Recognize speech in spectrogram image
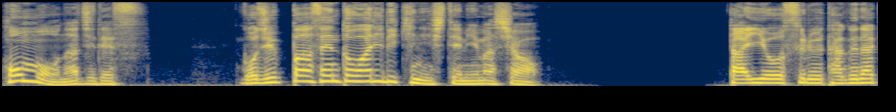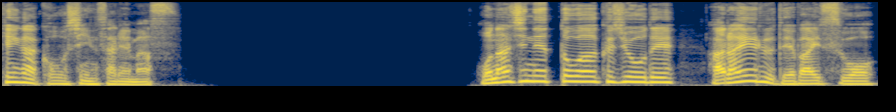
本も同じです。50%割引にしてみましょう。対応するタグだけが更新されます。同じネットワーク上であらゆるデバイスを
